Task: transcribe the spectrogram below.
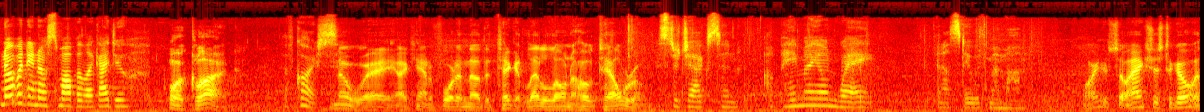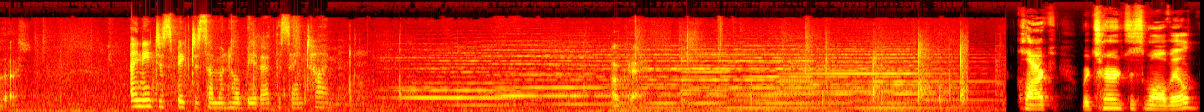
Nobody knows Smallville like I do. Or Clark. Of course. No way. I can't afford another ticket, let alone a hotel room. Mr. Jackson, I'll pay my own way, and I'll stay with my mom. Why are you so anxious to go with us? I need to speak to someone who'll be there at the same time. Okay. Clark returns to Smallville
